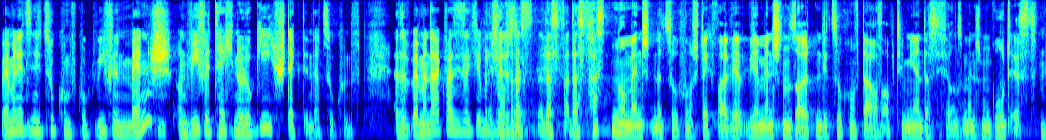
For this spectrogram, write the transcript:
wenn man jetzt in die Zukunft guckt, wie viel Mensch und wie viel Technologie steckt in der Zukunft? Also wenn man da quasi sagt, ich hoffe, dass, dass, dass fast nur Mensch in der Zukunft steckt, weil wir, wir Menschen sollten die Zukunft darauf optimieren, dass sie für uns Menschen gut ist. Mhm.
